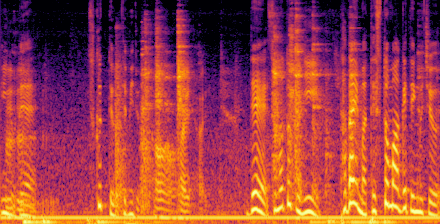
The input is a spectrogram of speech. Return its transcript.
いので、うんうん作って売ってみる。はいはい。でその時にただいまテストマーケティング中。はい。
